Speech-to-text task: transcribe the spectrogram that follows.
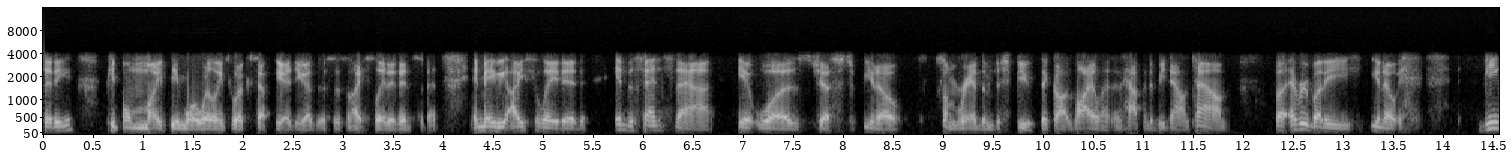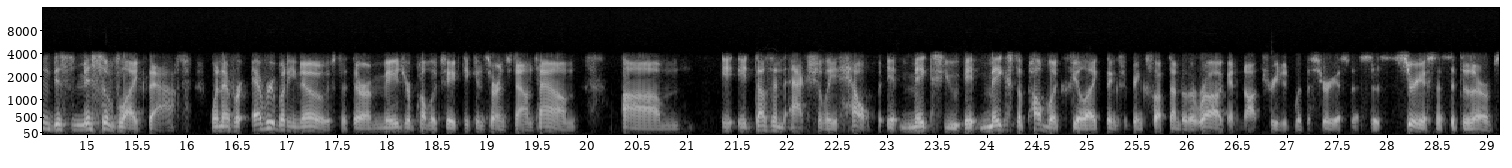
city, people might be more willing to accept the idea that this is an isolated incident, and maybe isolated in the sense that it was just you know some random dispute that got violent and happened to be downtown. But everybody, you know, being dismissive like that whenever everybody knows that there are major public safety concerns downtown, um, it, it doesn't actually help. It makes you it makes the public feel like things are being swept under the rug and not treated with the seriousness seriousness it deserves.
